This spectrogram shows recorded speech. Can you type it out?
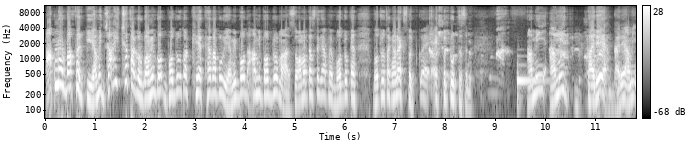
আপনার বাপের কি? আমি যা ইচ্ছা তা করব। আমি ভদ্রতা খে- খেদা পড়ি। আমি আমি ভদ্র না। তো আমার কাছ থেকে আপনি ভদ্র কেন- ভদ্রতা কেন এক্সপেক্ট এক্সপেক্ট করতেছেন? আমি আমি বাইরে বাইরে আমি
